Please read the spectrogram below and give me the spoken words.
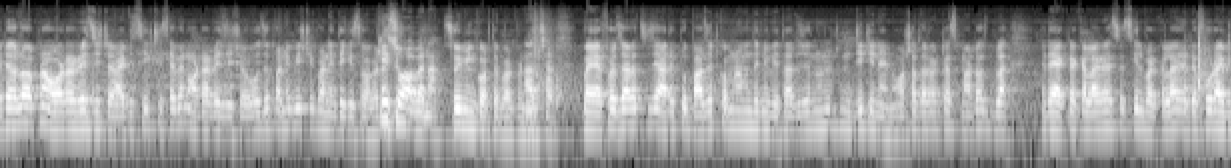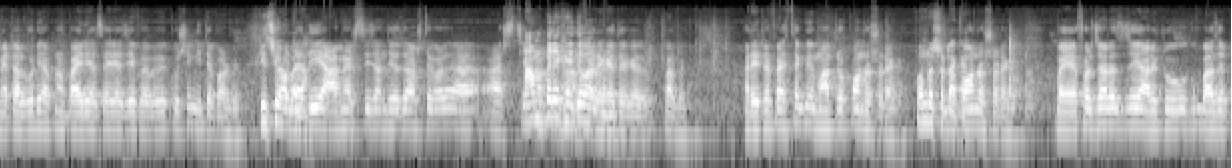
এটা হলো আপনার order register IP sixty seven order register ওজু পানি বৃষ্টির পানিতে কিছু হবে না। কিছু হবে না। সুইমিং করতে পারবেন আচ্ছা। বা এরপর যারা হচ্ছে যে আরেকটু বাজেট কম মধ্যে নিবে তাদের জন্য জিটি নাইন অসাধারণ একটা স্মার্ট ওয়াচ ব্ল্যাক এটা একটা কালার আছে সিলভার কালার এটা পুরাই মেটাল বডি আপনার বাইরে আছে যেভাবে খুশি নিতে পারবে। কিছু হবে না। দিয়ে আমের সিজন যেহেতু আসতে পারে আসছে আম আপনি খাইতে আম পারবেন। খাইতে পারবেন। আর এটার প্রাইস থাকবে মাত্র পনেরোশো টাকা। পনেরোশো টাকা। পনেরোশো টাকা। বা এরপর যারা যে আরেকটু বাজেট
